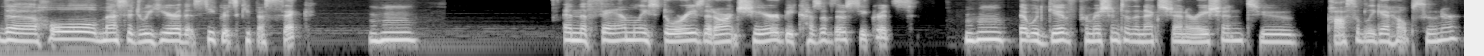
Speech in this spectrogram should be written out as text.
the whole message we hear that secrets keep us sick, mm-hmm. and the family stories that aren't shared because of those secrets mm-hmm. that would give permission to the next generation to possibly get help sooner.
